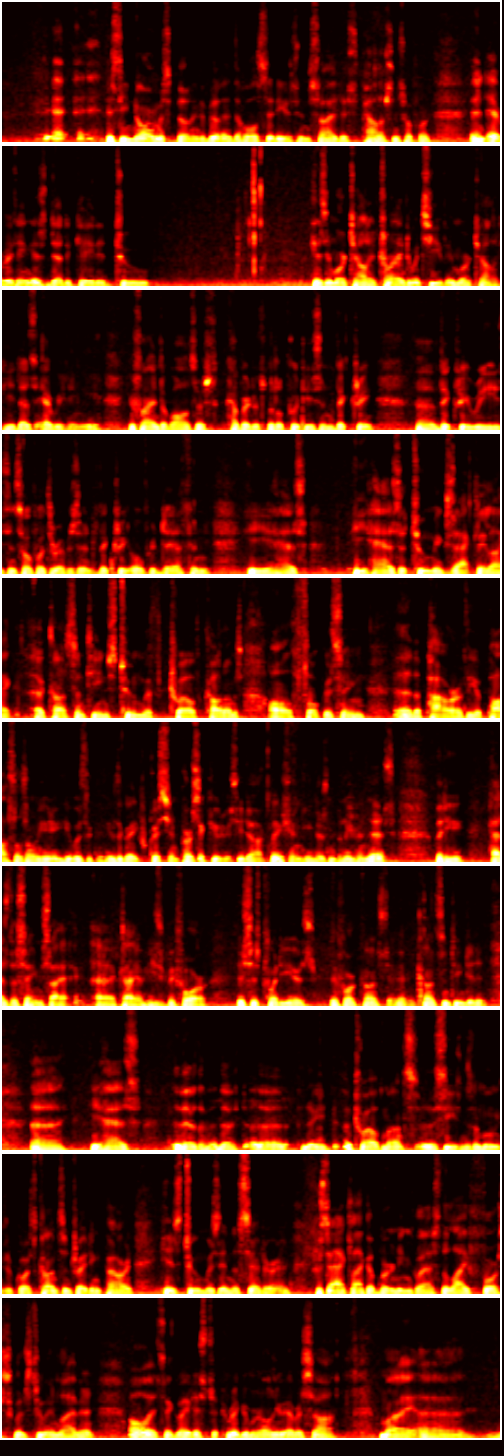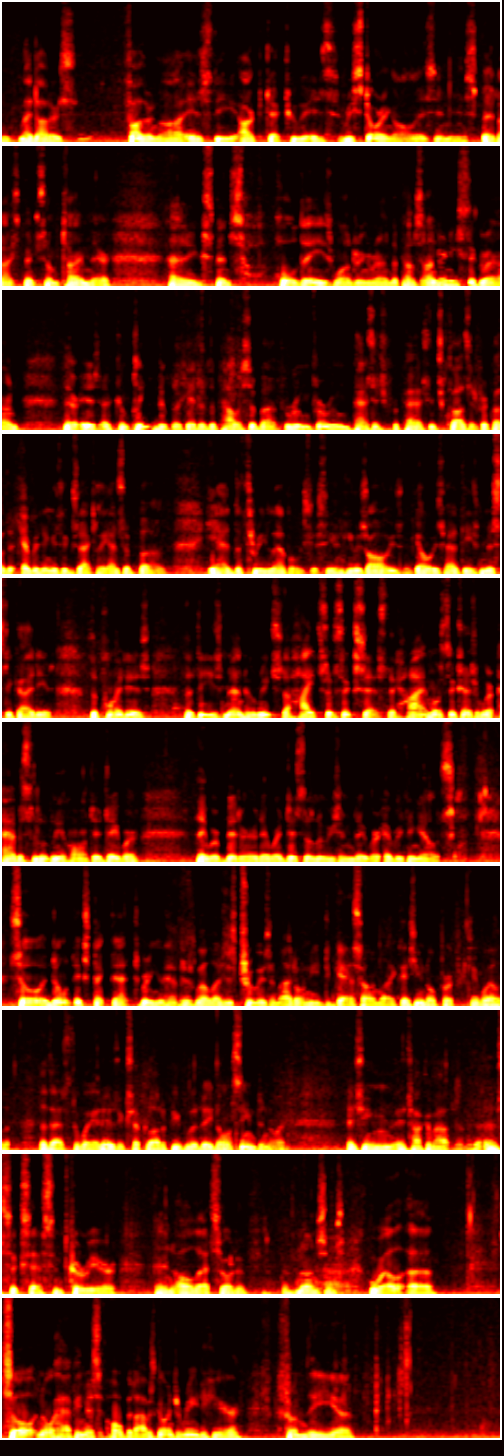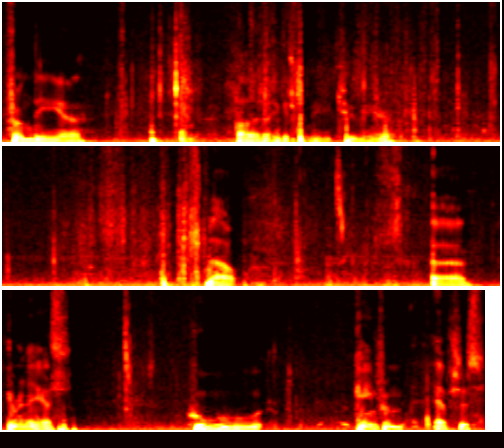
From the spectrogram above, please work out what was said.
this enormous building. The, building, the whole city is inside this palace and so forth, and everything is dedicated to his immortality, trying to achieve immortality. He does everything. He, you find the walls are covered with little puttys and victory, uh, victory wreaths and so forth to represent victory over death. And he has he has a tomb exactly like uh, Constantine's tomb with 12 columns, all focusing uh, the power of the apostles. Only he, he was the, great Christian persecutor, see Diocletian. He doesn't believe in this. But he has the same si uh, kind of, he's before, this is 20 years before Const uh, Constantine did it. Uh, he has they're the, the, uh, the 12 months, the seasons, the moons, of course, concentrating power. His tomb was in the center. It was to act like a burning glass. The life force was to enliven it. Oh, it's the greatest rigmarole you ever saw. My, uh, my daughter's father-in-law is the architect who is restoring all this. And, and spent, I spent some time there. And he spends whole days wandering around the palace. Underneath the ground, there is a complete duplicate of the palace above. Room for room, passage for passage, closet for closet. Everything is exactly as above. He had the three levels, you see, and he was always he always had these mystic ideas. The point is that these men who reached the heights of success, the high, most successful, were absolutely haunted. They were they were bitter, they were disillusioned, they were everything else. So don't expect that to bring you happiness. Well, that is truism. I don't need to gas on like this. You know perfectly well that, that that's the way it is, except a lot of people today don't seem to know it. They seem they talk about uh, success and career and all that sort of, of nonsense. Well, uh, so no happiness. Oh, but I was going to read here from the uh, from the uh, oh, I think it's 182 here. Now, uh, Irenaeus, who came from Ephesus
